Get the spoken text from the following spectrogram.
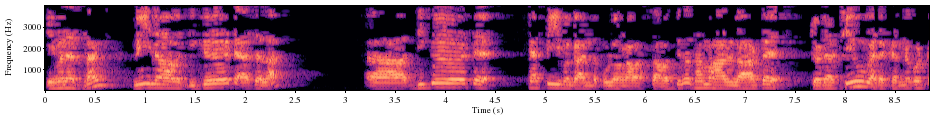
එහෙම නැත්නම් වීණාව දිගට ඇදලා දිගට කැපීම ගන්න පුළුවන් අවස්ථාවක් තියෙනවා සමහර වෙලාවට චොඩා චිව් වැඩ කරනකොට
